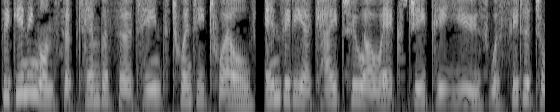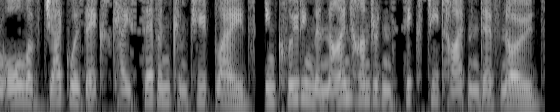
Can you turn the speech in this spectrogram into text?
Beginning on September 13, 2012, NVIDIA K20X GPUs were fitted to all of Jaguar's XK7 compute blades, including the 960 Titan Dev nodes.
